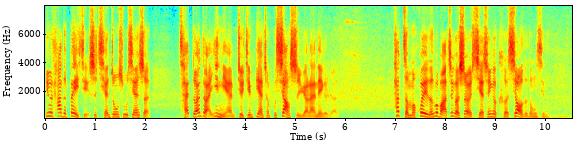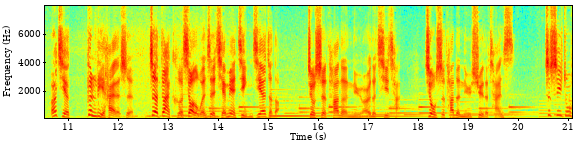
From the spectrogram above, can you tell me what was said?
因为他的背景是钱钟书先生。才短短一年就已经变成不像是原来那个人。他怎么会能够把这个事儿写成一个可笑的东西呢？而且更厉害的是，这段可笑的文字前面紧接着的，就是他的女儿的凄惨，就是他的女婿的惨死。这是一种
